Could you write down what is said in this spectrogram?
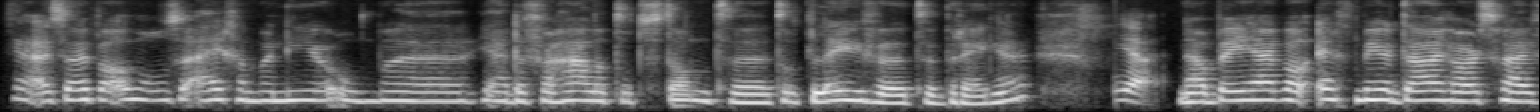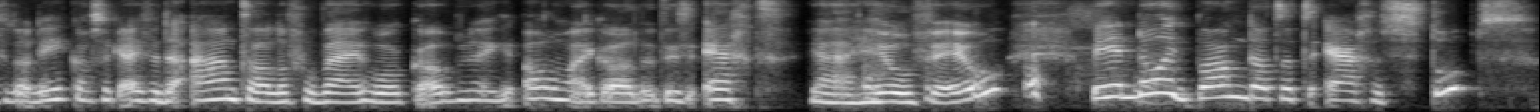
ja. en zo hebben allemaal onze eigen manier om uh, ja, de verhalen tot stand, tot leven te brengen. Ja. Nou ben jij wel echt meer diehard schrijver dan ik. Als ik even de aantallen voorbij hoor komen, dan denk ik, oh my god, het is echt ja, heel veel. ben je nooit bang dat het ergens stopt?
